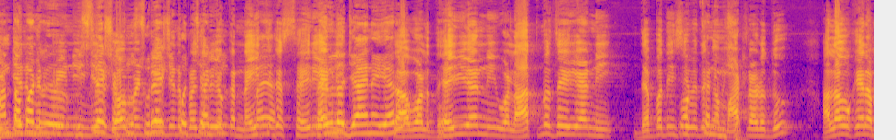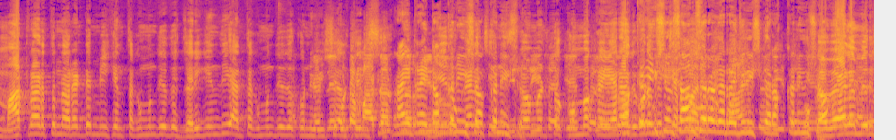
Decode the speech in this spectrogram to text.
మనతో పాటు ప్రజల యొక్క నైతిక స్థైర్యాన్ని వాళ్ళ ధైర్యాన్ని వాళ్ళ ఆత్మధైర్యాన్ని దెబ్బతీసే విధంగా. మాట్లాడొద్దు. అలా ఒకవేళ మాట్లాడుతున్నారంటే మీకు ఇంతకు ముందు ఏదో జరిగింది అంతకు ముందు ఏదో కొన్ని విషయాలు తెలుసు. రైట్, రైట్, ఒక్క మీరు నిమిషం, ఒకవేళ ఒక్క చైనీస్ నిమిషం. గవర్నమెంట్తో కుమ్మక్కయ్యారా అది ఒక్క కూడా మీరు నిమిషం చెప్పాలి. సాంబశివరావు గారు రజనీష్ గారు ఒక్క నిమిషం. ఒకవేళ మీరు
